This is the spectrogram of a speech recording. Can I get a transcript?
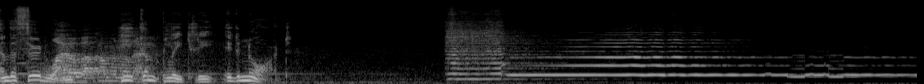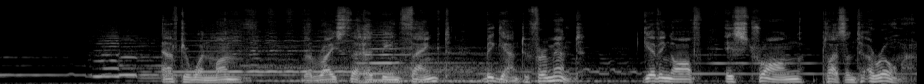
And the third one, he completely ignored. After one month, the rice that had been thanked began to ferment, giving off a strong, pleasant aroma.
